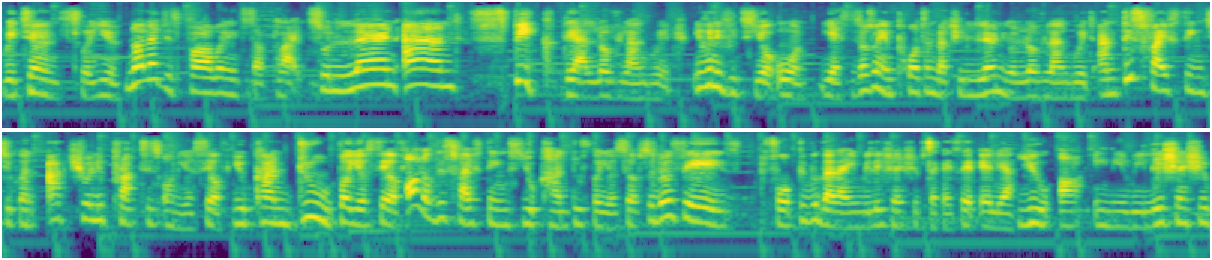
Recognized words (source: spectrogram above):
returns for you? Knowledge is power when it is applied. So learn and speak their love language, even if it's your own. Yes, it's also important that you learn your love language. And these five things you can actually practice on yourself. You can do for yourself. All of these five things you can do for yourself. So don't say it's for people that are in relationships, like I said earlier, you are in a relationship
